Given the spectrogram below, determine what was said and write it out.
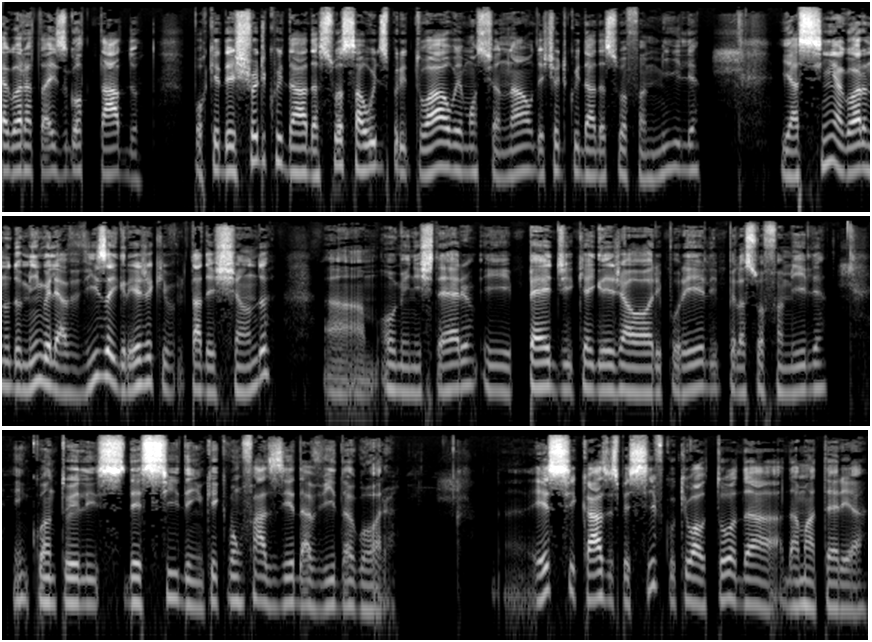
agora está esgotado, porque deixou de cuidar da sua saúde espiritual, emocional, deixou de cuidar da sua família. E assim, agora no domingo, ele avisa a igreja que está deixando um, o ministério e pede que a igreja ore por ele, pela sua família, enquanto eles decidem o que, que vão fazer da vida agora. Esse caso específico que o autor da, da matéria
